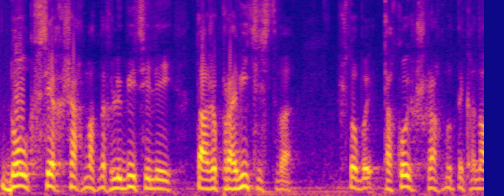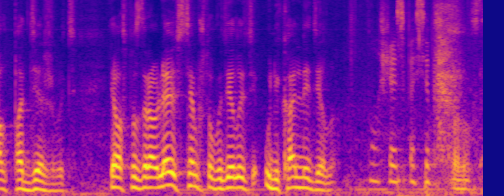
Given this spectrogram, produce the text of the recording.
долг всех шахматных любителей, даже правительства, чтобы такой шахматный канал поддерживать. Я вас поздравляю с тем, что вы делаете уникальное дело. Большое спасибо. Пожалуйста.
